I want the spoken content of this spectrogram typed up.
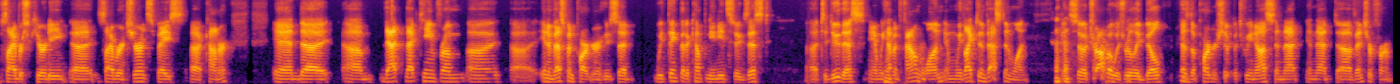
cybersecurity, uh, cyber insurance space, uh, Connor, and uh, um, that that came from uh, uh, an investment partner who said we think that a company needs to exist to do this, and we hmm. haven't found one, and we'd like to invest in one. And so Trava was really built as the partnership between us and that and that venture firm.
